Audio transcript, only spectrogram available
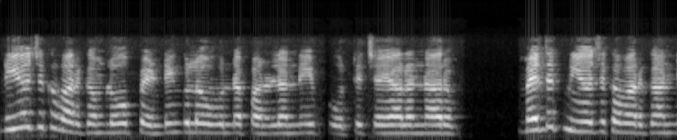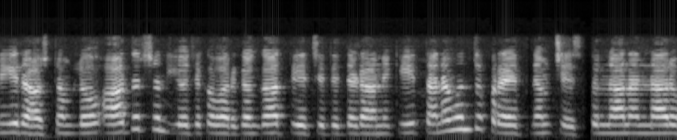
నియోజకవర్గంలో పెండింగులో ఉన్న పనులన్నీ పూర్తి చేయాలన్నారు. మెదక్ నియోజకవర్గాన్ని రాష్ట్రంలో ఆదర్శ నియోజకవర్గంగా తీర్చిదిద్దడానికి తన వంతు ప్రయత్నం చేస్తున్నానన్నారు.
